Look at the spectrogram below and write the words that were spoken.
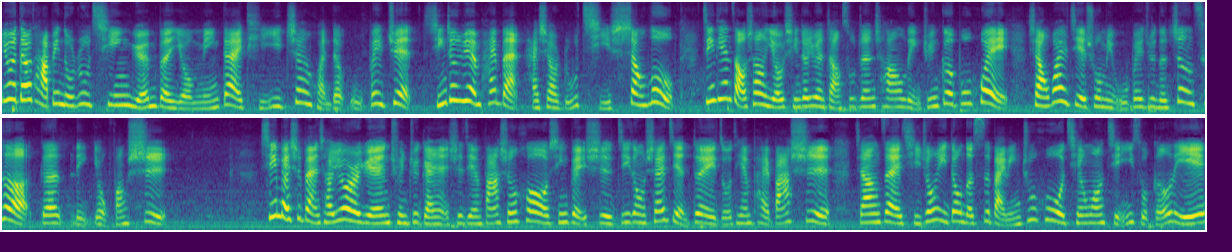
因为 Delta 病毒入侵，原本有明代提议暂缓的五倍券，行政院拍板还是要如期上路。今天早上，由行政院长苏贞昌领军各部会，向外界说明五倍券的政策跟领用方式。新北市板桥幼儿园群聚感染事件发生后，新北市机动筛检队昨天派巴士，将在其中一栋的四百名住户前往检疫所隔离。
